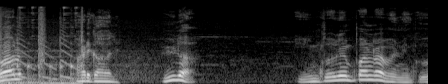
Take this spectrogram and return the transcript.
కావాలి? ఆడు కావాలి. వీడా ఇంట్లో ఏం పని రా భయ్ నీకు?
